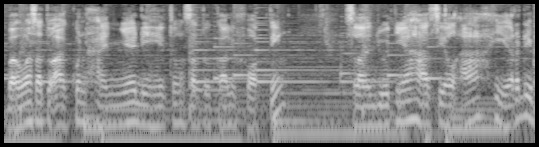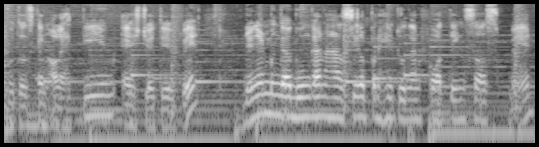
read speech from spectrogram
bahwa satu akun hanya dihitung satu kali voting. Selanjutnya hasil akhir diputuskan oleh tim SCTV dengan menggabungkan hasil perhitungan voting sosmed,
